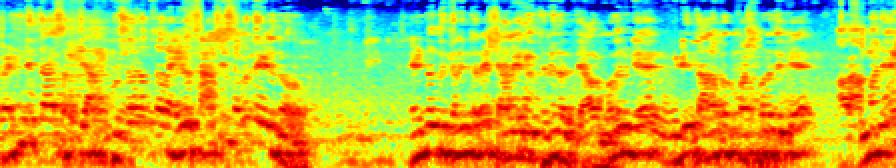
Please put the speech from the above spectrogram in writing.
ಖಂಡಿತ ಸತ್ಯ. ಪುರುಷೋತ್ತರ ಸರ್ ಹೇಳಿದ ಸಾಕ್ಷಿ ಸಮೇತ ಹೇಳಿದ್ರು ಅವರು. ಹೆಣ್ಣೊಂದು ಕಲಿತರೆ ಶಾಲೆಯನ್ನು ಕಲಿದಂತೆ ಅವ್ರ ಮಗನಿಗೆ ಇಡೀ ತಾಲೂಕು ಫಸ್ಟ್ ಬರೋದಕ್ಕೆ ಅವ್ರ ಅಮ್ಮನೇ.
